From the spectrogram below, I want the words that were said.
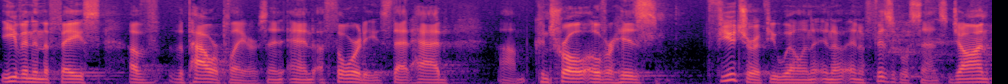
even in the face of the power players and, and authorities that had um, control over his future, if you will, in a, in, a, in a physical sense. John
